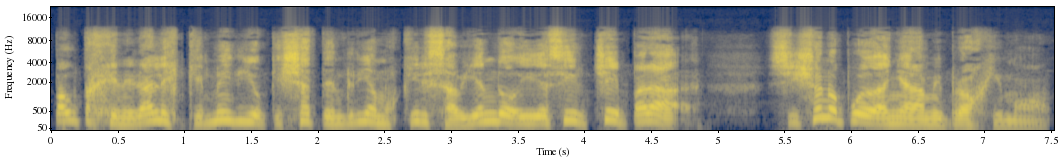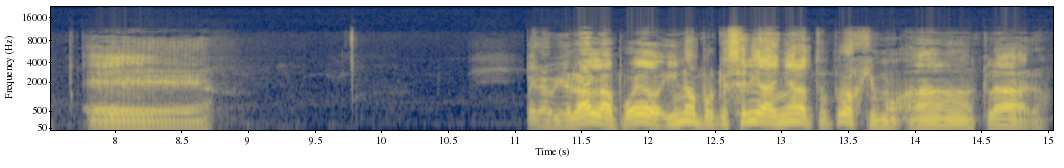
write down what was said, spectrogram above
pautas generales que medio que ya tendríamos que ir sabiendo y decir, che, para, si yo no puedo dañar a mi prójimo, eh, pero violarla puedo. Y no, porque sería dañar a tu prójimo. Ah, claro.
